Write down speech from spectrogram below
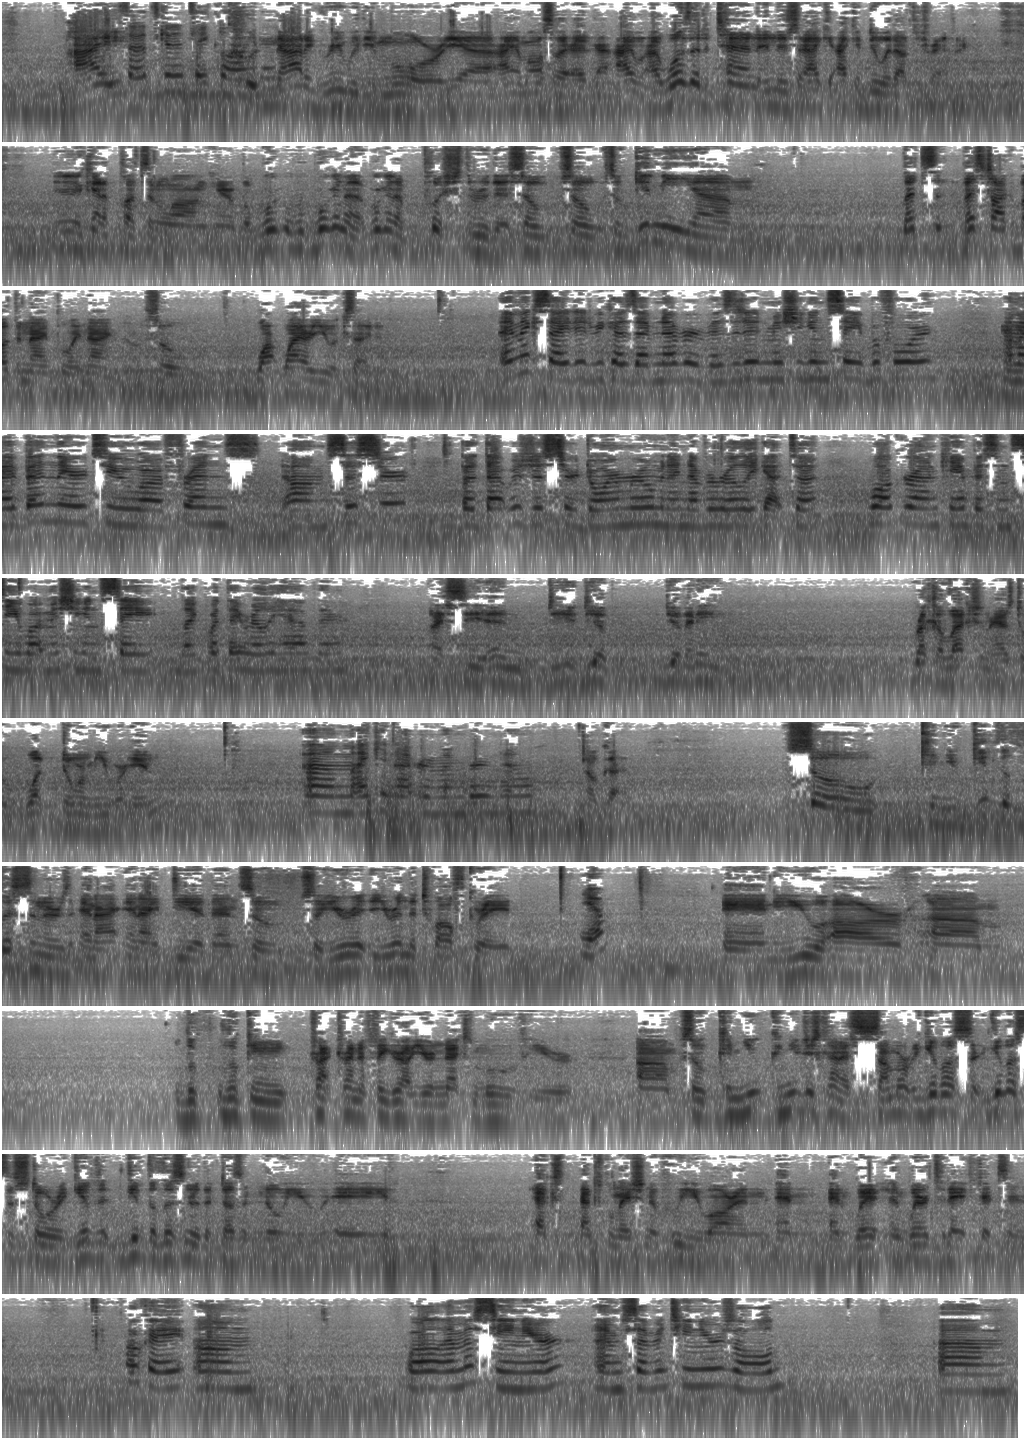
I so it's going to take longer. I could not agree with you more. Yeah, I am also. At, I, I was at a ten, and this I, I could do without the traffic it kind of puts it along here, but we're, we're gonna we're gonna push through this. So so so give me um, let's let's talk about the nine point nine though. So why, why are you excited? I'm excited because I've never visited Michigan State before. Um, mm-hmm. I've been there to a friend's um, sister, but that was just her dorm room, and I never really got to walk around campus and see what Michigan State like what they really have there. I see. And do you do you have, do you have any recollection as to what dorm you were in? Um, I cannot remember now. Okay. So, can you give the listeners an, an idea then? So, so you're you're in the twelfth grade. Yep. And you are um, look, looking, try, trying to figure out your next move here. Um, so, can you can you just kind of summarize, give us give us the story, give the, give the listener that doesn't know you a ex- explanation of who you are and, and, and where and where today fits in. Okay. Um, well, I'm a senior. I'm 17 years old. Um,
